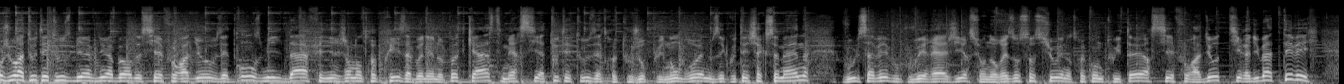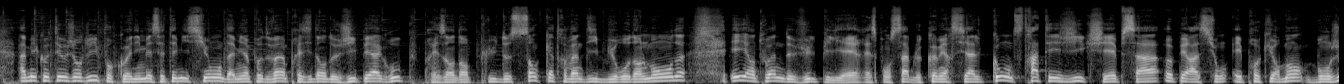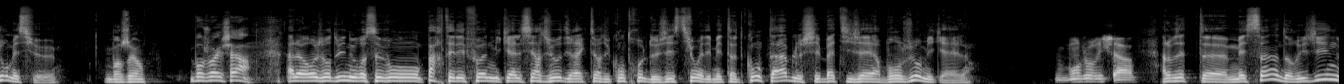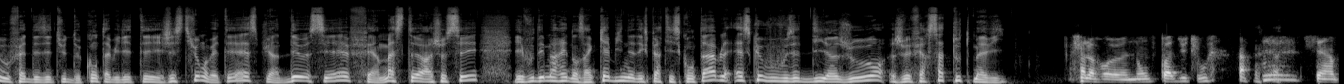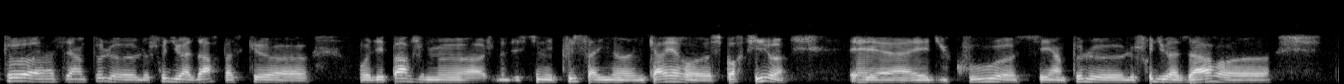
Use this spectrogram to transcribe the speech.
Bonjour à toutes et tous, bienvenue à bord de CFO Radio. Vous êtes 11 000 DAF et dirigeants d'entreprise abonnés à nos podcasts. Merci à toutes et tous d'être toujours plus nombreux à nous écouter chaque semaine. Vous le savez, vous pouvez réagir sur nos réseaux sociaux et notre compte Twitter CFO Radio-du-bas TV. À mes côtés aujourd'hui pour co-animer cette émission, Damien Potvin, président de JPA Group, présent dans plus de 190 bureaux dans le monde, et Antoine de Vulpilière, responsable commercial compte stratégique chez EPSA, opération et procurement. Bonjour messieurs. Bonjour. Bonjour Richard. Alors aujourd'hui, nous recevons par téléphone Michael Sergio, directeur du contrôle de gestion et des méthodes comptables chez Batigère. Bonjour Michael. Bonjour Richard. Alors vous êtes euh, médecin d'origine, vous faites des études de comptabilité et gestion, un BTS, puis un DECF et un master HEC, et vous démarrez dans un cabinet d'expertise comptable. Est-ce que vous vous êtes dit un jour, je vais faire ça toute ma vie? Alors euh, non, pas du tout. c'est un peu, euh, c'est un peu le, le, fruit du hasard parce que au départ, je me, euh, je me destinais plus à une, une carrière euh, sportive. Et, euh, et, du coup, c'est un peu le, le, fruit du hasard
